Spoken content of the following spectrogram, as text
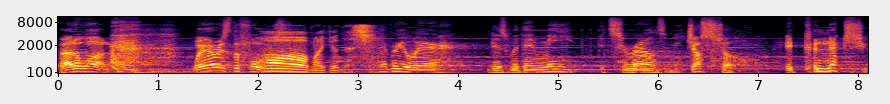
Padawan, where is the Force? Oh my goodness. Everywhere. It is within me. It surrounds me. Just so. It connects you.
